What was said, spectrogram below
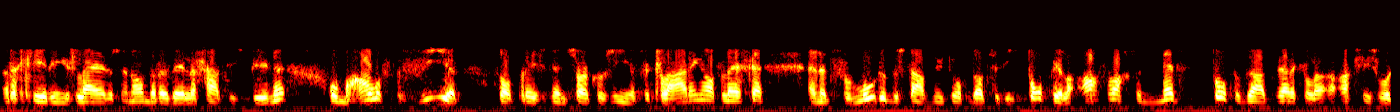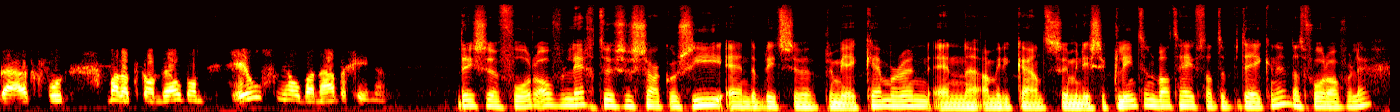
regeringsleiders en andere delegaties binnen. Om half vier zal president Sarkozy een verklaring afleggen. En het vermoeden bestaat nu toch dat ze die top willen afwachten... net tot de daadwerkelijke acties worden uitgevoerd. Maar dat kan wel dan heel snel daarna beginnen. Er is een vooroverleg tussen Sarkozy en de Britse premier Cameron... en eh, Amerikaanse minister Clinton. Wat heeft dat te betekenen, dat vooroverleg?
